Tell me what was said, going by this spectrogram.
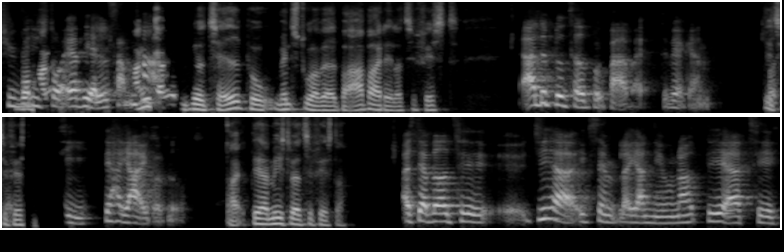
type hvor mange, historier, vi alle sammen mange har. gange er du blevet taget på, mens du har været på arbejde eller til fest? Jeg er aldrig blevet taget på på arbejde, det vil jeg gerne det er til fester? sige. Det har jeg ikke oplevet. Nej, det har mest været til fester. Altså det har været til, øh, de her eksempler, jeg nævner, det er til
